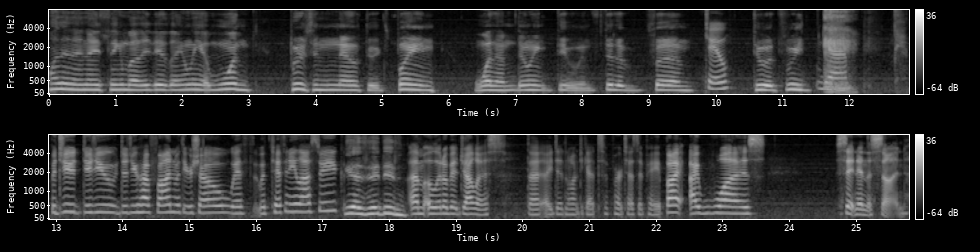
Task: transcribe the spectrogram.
One of the nice thing about it is I only have one person now to explain what I'm doing to instead of um, Two? two or three. Yeah. But you did you did you have fun with your show with with Tiffany last week? Yes, I did. I'm a little bit jealous that I did not get to participate, but I was sitting in the sun,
